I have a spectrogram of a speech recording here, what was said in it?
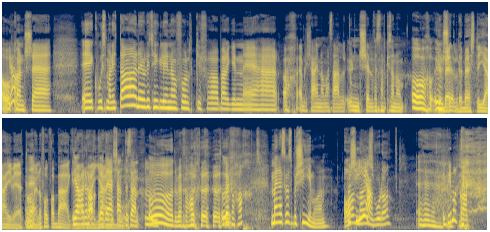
Og Ja. kanskje eh, kose meg litt, da. Det er jo litt hyggelig når folk fra Bergen er her. Åh, jeg blir klein av meg selv. Unnskyld for å snakke sånn om Åh, Det, be, unnskyld. det beste jeg vet om når folk fra Bergen Ja, det var akkurat det jeg kjente sånn. Mm. Åh, det ble for hardt. Det ble for hardt. Men jeg skal også på ski i morgen. På oh, ski, nice. Hvor da? I Bymarka.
